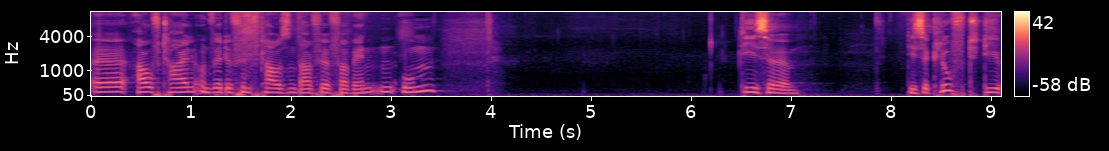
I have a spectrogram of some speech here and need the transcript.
äh, aufteilen und würde 5.000 dafür verwenden, um diese, diese Kluft, die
